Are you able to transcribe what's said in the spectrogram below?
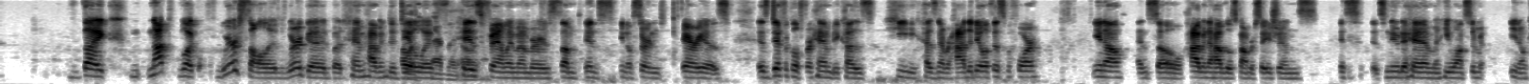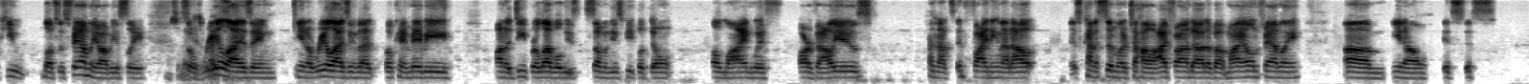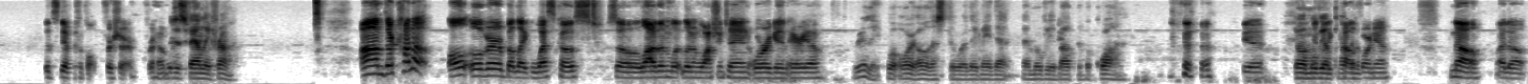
like not like we're solid we're good but him having to Oh, deal his with family, oh, his yeah. family members some in you know certain areas is difficult for him because he has never had to deal with this before you know and so having to have those conversations it's it's new to him and he wants to you know he loves his family obviously So, his wife- realizing you know realizing that okay maybe on a deeper level these some of these people don't align with our values and that's and finding that out is kind of similar to how i found out about my own family um you know it's it's it's difficult for sure for him Where's his family from? um they're kind of all over but like west coast so a lot of them live in washington oregon area Really? Well, or oh, that's the where they made that that movie about the Bhagwan. yeah You know what in, movie like california no i don't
